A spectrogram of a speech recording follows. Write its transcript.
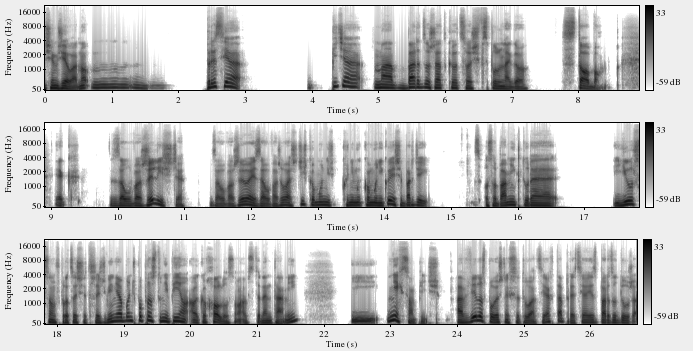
się wzięła? No, mm, presja picia ma bardzo rzadko coś wspólnego z tobą. Jak zauważyliście, zauważyłeś, zauważyłaś, dziś komuni- komunikuje się bardziej z osobami, które już są w procesie trzeźwienia, bądź po prostu nie piją alkoholu, są abstynentami i nie chcą pić. A w wielu społecznych sytuacjach ta presja jest bardzo duża.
